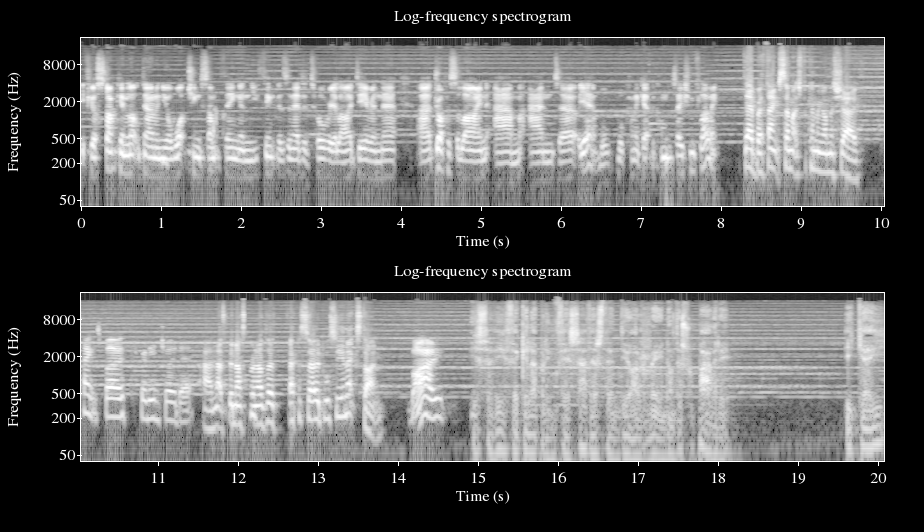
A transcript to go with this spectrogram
If you're stuck in lockdown and you're watching something and you think there's an editorial idea in there, uh, drop us a line, um, and uh, yeah, we'll we'll kind of get the conversation flowing. Deborah, thanks so much for coming on the show. Thanks both. Really enjoyed it. And that's been us for another episode. We'll see you next time. Bye. Y se dice que la princesa descendió al reino de su padre y que ahí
